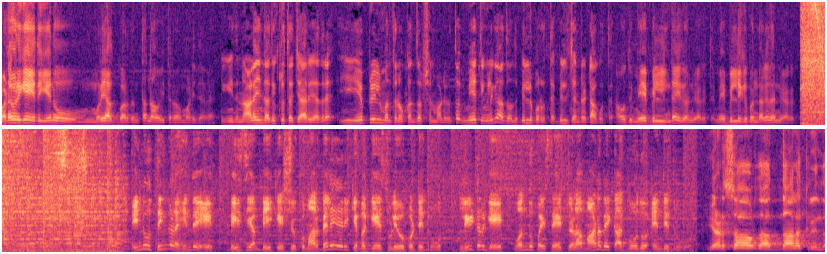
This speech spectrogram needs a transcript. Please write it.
ಬಡವರಿಗೆ ಇದು ಏನು ಅಂತ ನಾವು ಈ ಥರ ಮಾಡಿದ್ದೇವೆ. ಈಗ ಇದು ನಾಳೆಯಿಂದ ಅಧಿಕೃತ ಜಾರಿ ಆದರೆ ಈ ಏಪ್ರಿಲ್ ಮಂತ್ ನಾವು ಕನ್ಸಪ್ಷನ್ ಮಾಡಿರೋಂಥ ಮೇ ತಿಂಗಳಿಗೆ ಅದೊಂದು ಬಿಲ್ ಬರುತ್ತೆ ಬಿಲ್ ಜನರೇಟ್ ಆಗುತ್ತೆ. ಹೌದು ಮೇ ಬಿಲ್ಲಿಂದ ಇದು ಅನ್ವಯ ಆಗುತ್ತೆ. ಮೇ ಬಿಲ್ಲಿಗೆ ಬಂದಾಗ ಇದು ಅನ್ವಯ ಆಗುತ್ತೆ. ಇನ್ನು ತಿಂಗಳ ಹಿಂದೆ ಡಿಸಿಎಂ ಡಿಕೆ ಶಿವಕುಮಾರ್ ಬೆಲೆ ಏರಿಕೆ ಬಗ್ಗೆ ಸುಳಿವು ಕೊಟ್ಟಿದ್ರು. ಲೀಟರ್ಗೆ ಒಂದು ಪೈಸೆ ಹೆಚ್ಚಳ ಮಾಡಬೇಕಾಗಬಹುದು ಎಂದಿದ್ರು. ಎರಡ್ ಸಾವಿರದ ಹದಿನಾಲ್ಕರಿಂದ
